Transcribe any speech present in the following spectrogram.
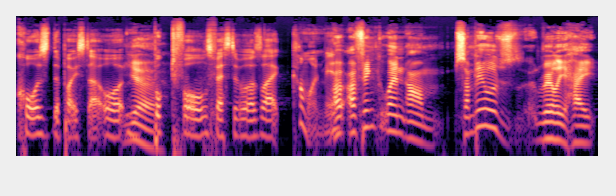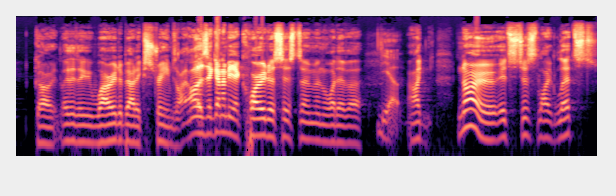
caused the poster or Yeah. booked Falls Festival. I was like, come on, man. I, I think when um some people really hate going, like, they're worried about extremes, like oh, is there going to be a quota system and whatever? yeah, Like no, it's just like let's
